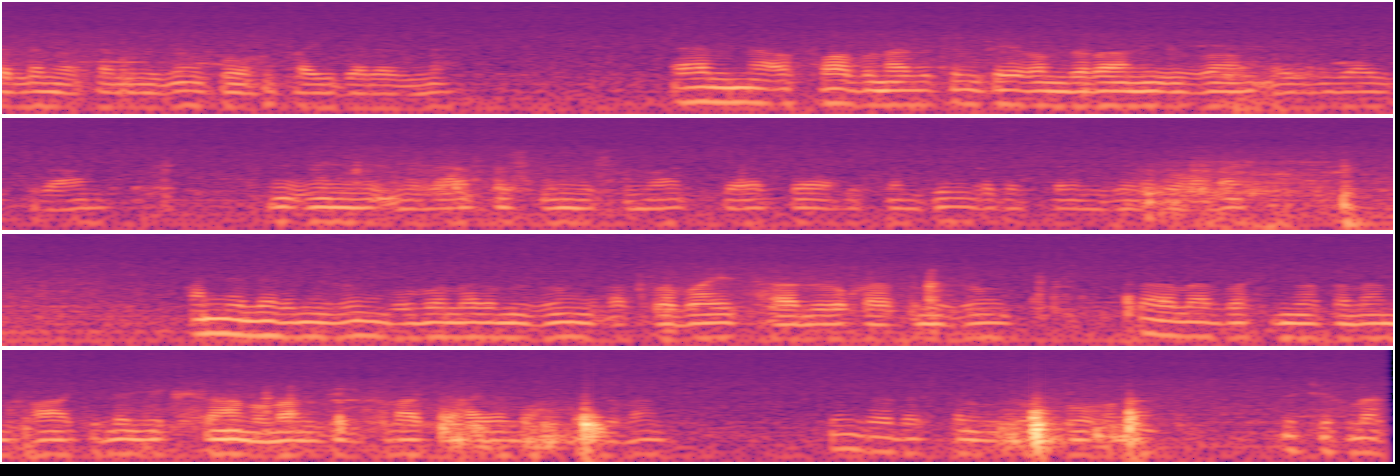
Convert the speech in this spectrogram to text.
sellem Efendimizin ruhu tayyibelerine, eline, ashabına, bütün peygamberani izam, evliya-i kiram, mümin müminat, müslüm müslümat, kâfe, ehlisem, din kardeşlerimizin ruhuna, annelerimizin, babalarımızın, akrabayı talukatımızın, dağlar başında kalan, hakile yeksan olan, bir fatihaya muhtaç olan, bütün kardeşlerimizin ruhuna, üç ihlas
